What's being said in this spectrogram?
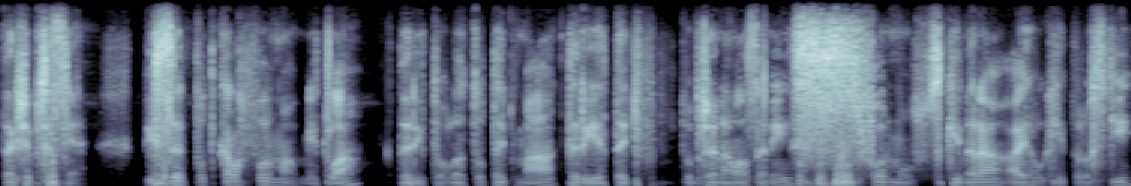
Takže přesně, když se potkala forma Mytla, který tohle to teď má, který je teď dobře nalazený s formou Skinnera a jeho chytrostí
